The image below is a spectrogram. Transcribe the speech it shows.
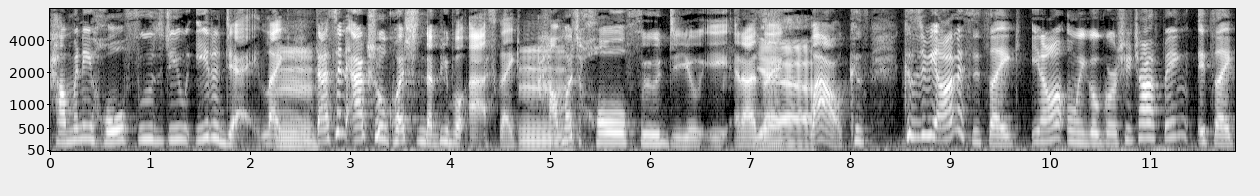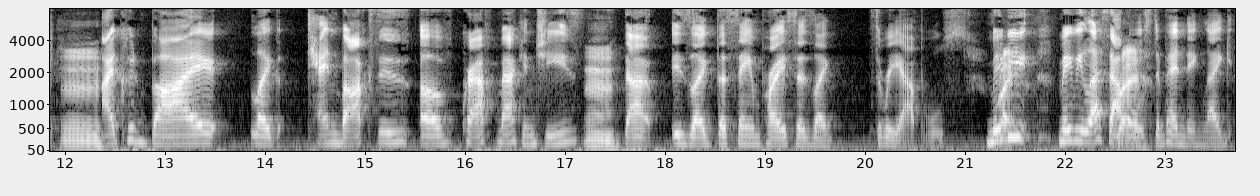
how many whole foods do you eat a day like Mm. that's an actual question that people ask like how much whole food do you eat and i was Yeah. like wow because because to be honest it's like you know when we go grocery shopping it's like Mm. i could buy like 10 boxes of kraft mac and cheese Mm. that is like the same price as like three apples maybe Right. maybe less apples Right. depending like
